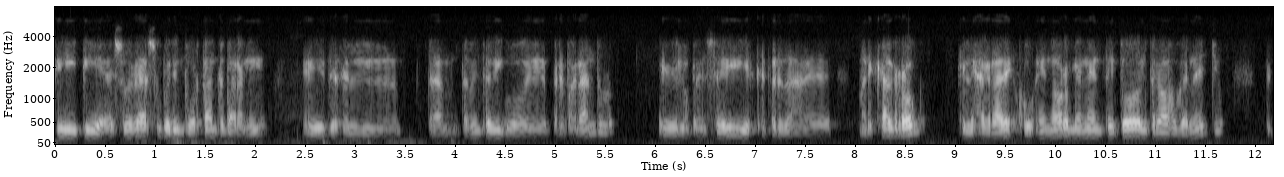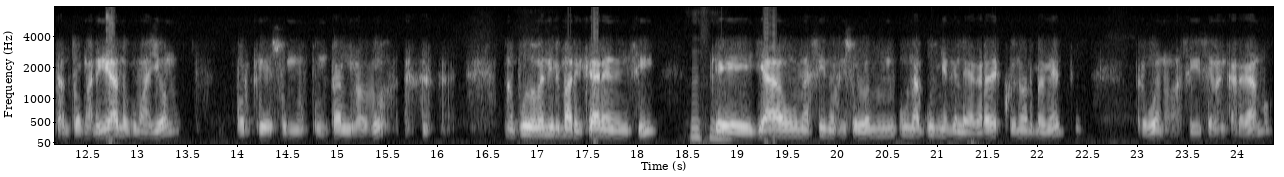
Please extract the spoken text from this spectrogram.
Sí, tía, eso era súper importante para mí. eh, desde el, tam- también te digo, eh, preparándolo, eh, lo pensé y es que es verdad. eh, Mariscal Rock, que les agradezco enormemente todo el trabajo que han hecho, tanto a Mariano como a John, porque son unos puntales los dos. no pudo venir Mariscal en sí, que ya aún así nos hizo una cuña que le agradezco enormemente, pero bueno, así se la encargamos.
